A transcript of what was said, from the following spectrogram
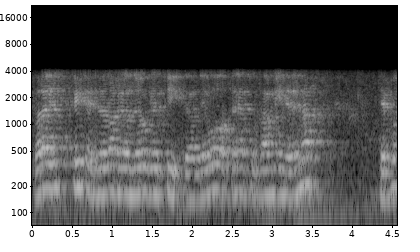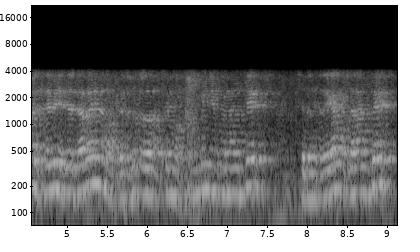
Por ahí, este es el barrio donde vos creciste, donde vos tenés tu familia y demás, te puede servir ese terreno, que nosotros hacemos convenio con ANSES, se lo entregamos a ANSES,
